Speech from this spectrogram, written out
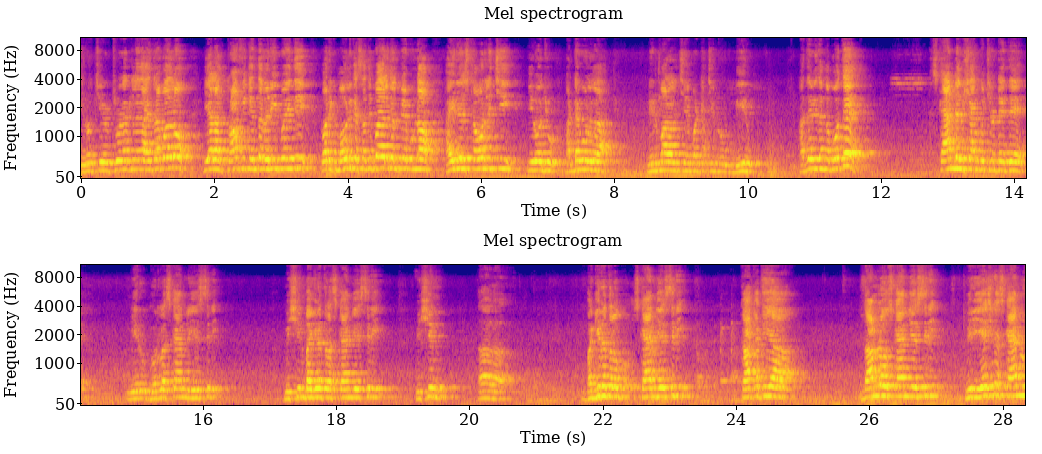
ఈరోజు చూడట్లేదు హైదరాబాద్లో. ఇవాళ ట్రాఫిక్ ఎంత పెరిగిపోయింది వారికి మౌలిక సదుపాయాలు కల్పించకుండా హైరేజ్ టవర్లు ఇచ్చి ఈరోజు అడ్డగోలుగా నిర్మాణాలు చేపట్టించారు మీరు. అదేవిధంగా పోతే స్కామ్ల విషయానికి వచ్చినట్టయితే మీరు గొర్రెల స్కామ్లు చేసిరి మిషన్ భగీరథల స్కామ్ చేసిరి మిషన్ భగీరథలు స్కాన్ స్కామ్ చేసిరి కాకతీయ దానిలో స్కామ్ చేసిరి. మీరు చేసిన స్కామ్లు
